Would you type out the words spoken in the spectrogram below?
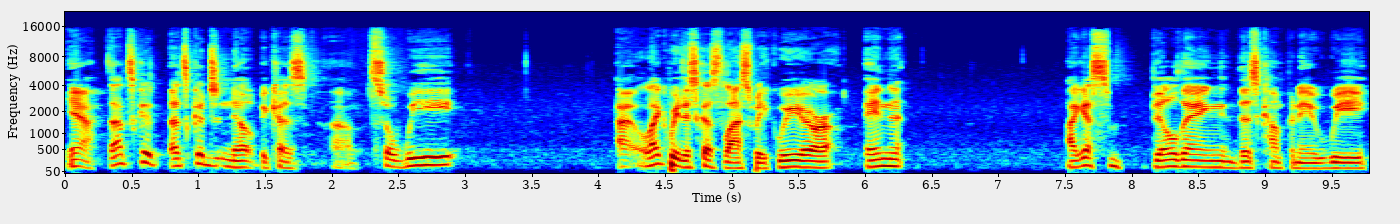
Yeah, that's good. That's good to note because um, so we, uh, like we discussed last week, we are in, I guess, building this company, we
